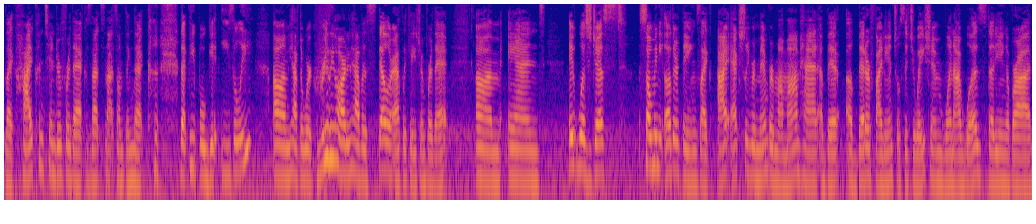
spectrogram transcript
like high contender for that because that's not something that that people get easily. Um, you have to work really hard and have a stellar application for that. Um, and it was just so many other things. Like I actually remember my mom had a bit a better financial situation when I was studying abroad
